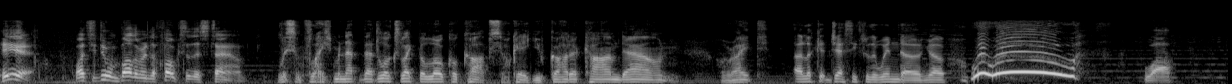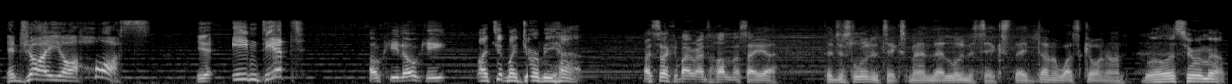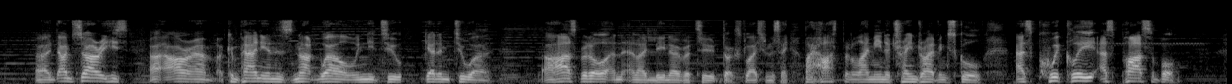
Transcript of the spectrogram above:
"Here, what you doing bothering the folks of this town?" Listen, Fleischmann, that, that looks like the local cops, okay? You've got to calm down, all right? I look at Jesse through the window and go, woo woo! Wow. Enjoy your horse, you idiot! Okie dokie. I tip my derby hat. I circle back around to Harlan and I say, uh, "They're just lunatics, man. They're lunatics. They don't know what's going on." Well, let's hear him out. Uh, I'm sorry, he's uh, our um, companion is not well. We need to get him to a, a hospital. And, and I lean over to Dr. Fleischmann and say, By hospital, I mean a train driving school. As quickly as possible.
